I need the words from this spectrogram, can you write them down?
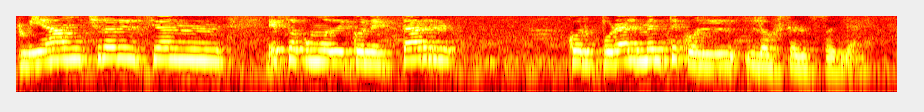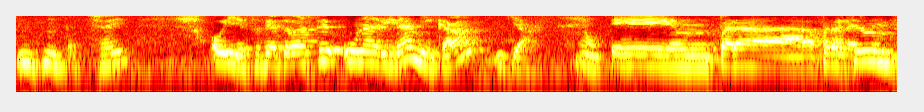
me llama mucho la atención eso como de conectar corporalmente con lo sensorial, ¿cachai? Oye, Sofía, te voy a hacer una dinámica. Ya. No. eh, para, para hacer un.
